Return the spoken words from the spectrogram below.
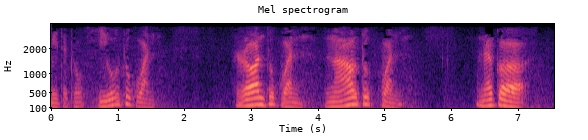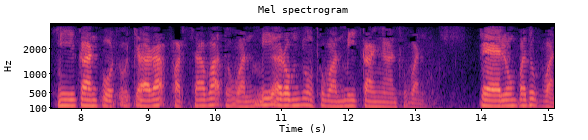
มีแต่ทุกข์หิวทุกวัน ร้อนทุกวัน หนาวทุกวัน แล้วก็มีการปวดอุจจาระปัสสาวะทุกวัน มีอารมณ์ยุ่งทุกวัน มีการงานทุกวัน แก่ลงไปทุกวัน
